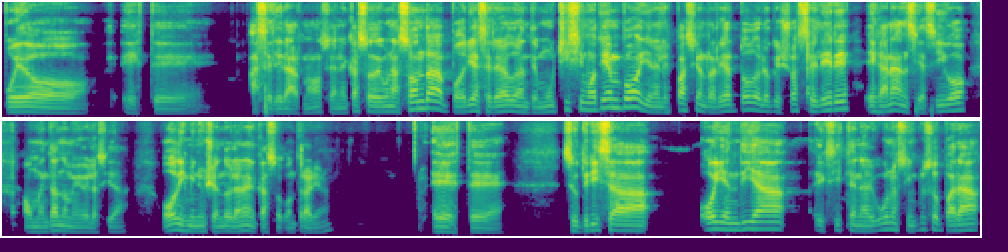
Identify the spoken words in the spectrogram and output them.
puedo este, acelerar, ¿no? O sea, en el caso de una sonda, podría acelerar durante muchísimo tiempo y en el espacio, en realidad, todo lo que yo acelere es ganancia, sigo aumentando mi velocidad o disminuyéndola en el caso contrario, Este, se utiliza hoy en día existen algunos incluso para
